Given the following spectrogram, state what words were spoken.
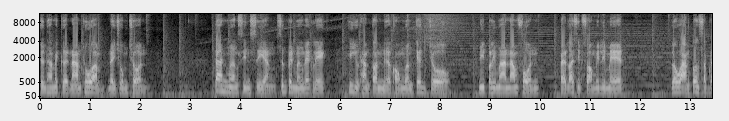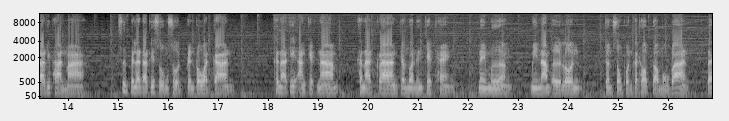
จนทำให้เกิดน้ำท่วมในชุมชน ด้านเมืองซินเซียง ซึ่งเป็นเมืองเล็กๆ ที่อยู่ทางตอนเหนือของเมืองเจิ้นโจวมีปริมาณน้ำฝน 812 มิลลิเมตร ระหว่างต้นสัปดาห์ที่ผ่านมา ซึ่งเป็นระดับที่สูงสุดเป็นประวัติการ ขณะที่อ่างเก็บน้ำขนาดกลางจำนวนถึง 7 แห่ง ในเมืองมีน้ำเอ่อล้น จนส่งผลกระทบต่อหมู่บ้าน และ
